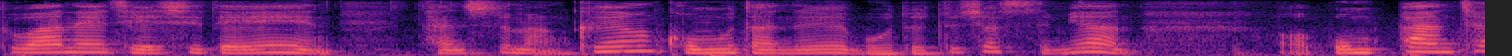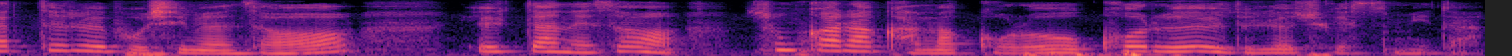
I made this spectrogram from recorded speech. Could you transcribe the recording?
도안에 제시된 단수만큼 고무단을 모두 뜨셨으면 어, 몸판 차트를 보시면서 1단에서 손가락 가마코로 코를 늘려주겠습니다.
